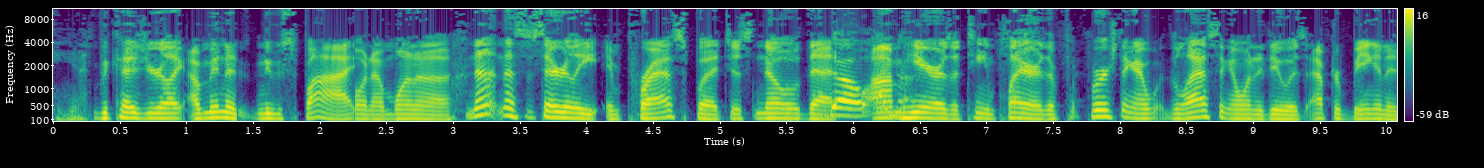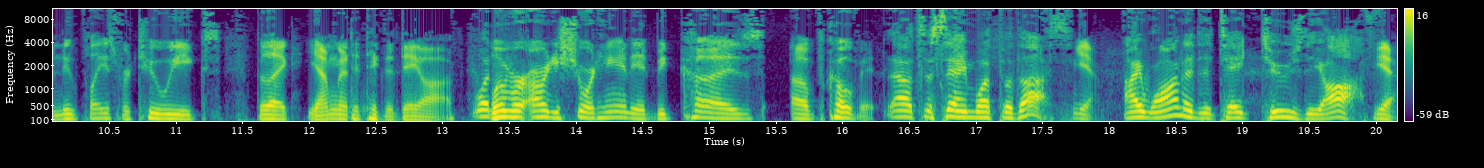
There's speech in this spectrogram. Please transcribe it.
can't because you're like, I'm in a new spot, and I want to not necessarily impress, but just know that No, I'm I'm here as a team player. The first thing I, the last thing I want to do is after being in a new place for two weeks, be like, yeah, I'm going to take the day off What- when we're already shorthanded because of COVID. Now it's the same with with us. Yeah, I wanted to take Tuesday off. yeah,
